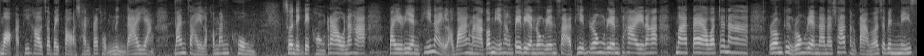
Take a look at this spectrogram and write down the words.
เหมาะกับที่เขาจะไปต่อชั้นประถมหนึ่งได้อย่างมั่นใจแล้วก็มั่นคง ส่วนเด็กๆของเรานะคะ ไปเรียนที่ไหนแล้วบ้างนะคะ ก็มีทั้งไปเรียนโรงเรียนสาธิตโรงเรียนไทยนะคะ มาแต่วัฒนารวมถึงโรงเรียนนานาชาติต่างๆไม่ว่าจะเป็น Nice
